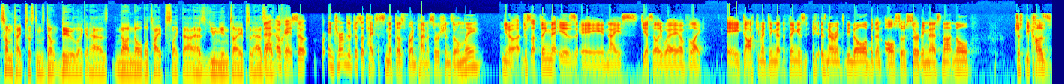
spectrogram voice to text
some type systems don't do. Like it has non-nullable types like that. It has union types. It has that, all... okay. So in terms of just a type system that does runtime assertions only, you know, just a thing that is a nice DSLE way of like a documenting that the thing is is never meant to be null, but then also asserting that it's not null. Just because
